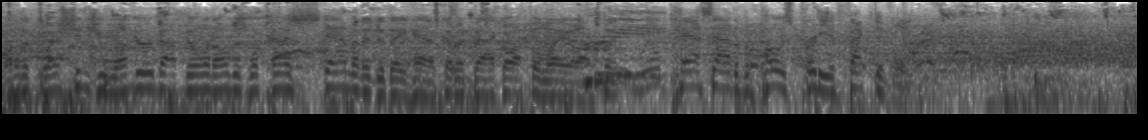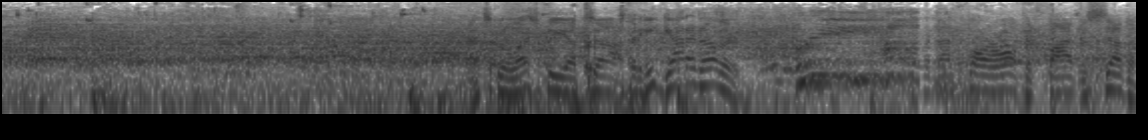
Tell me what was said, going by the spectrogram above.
One of the questions you wonder about Villanova is what kind of stamina do they have coming back off the layoff? But will pass out of the post pretty effectively. That's Gillespie up top, and he got another. But not far off at five or seven.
